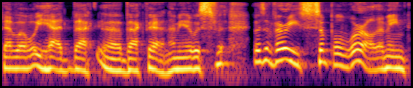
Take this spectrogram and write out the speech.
than what we had back uh, back then. I mean, it was it was a very simple world. I mean,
